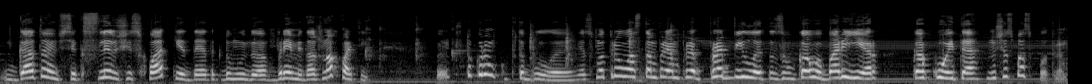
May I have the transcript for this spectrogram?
Готовимся к следующей схватке. Да, я так думаю, да, время должно хватить. Э, что громко-то было? Я смотрю, у вас там прям пробило это звуковой барьер какой-то. Ну, сейчас посмотрим.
